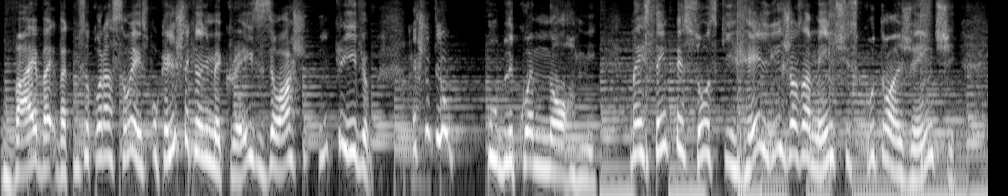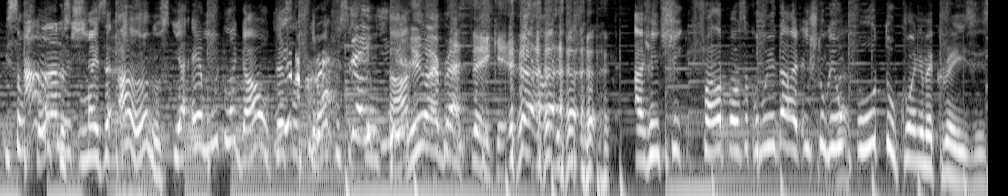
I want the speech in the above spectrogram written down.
Vai, vai, vai com seu coração, é isso. O que a gente tem aqui no Anime Crazes, eu acho incrível. A gente não tem um público enorme, mas tem pessoas que religiosamente escutam a gente e são Há poucas, anos. mas é, há anos. E é muito legal ter essa troca, esse contato. You are breathtaking! A gente fala pra nossa comunidade. A gente não ganha um puto com o Anime Crazes.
